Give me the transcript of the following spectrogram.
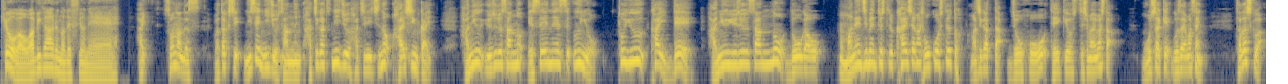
今日はお詫びがあるのですよね。はい、そうなんです。私、2023年8月28日の配信会、羽生結弦さんの SNS 運用という回で、羽生結弦さんの動画をマネジメントしている会社が投稿していると間違った情報を提供してしまいました。申し訳ございません。正しくは、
